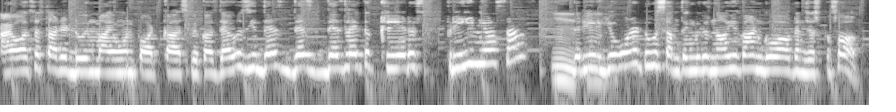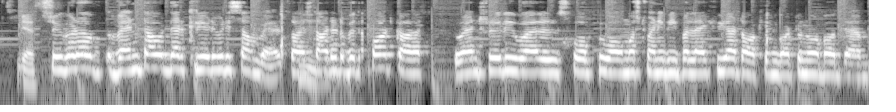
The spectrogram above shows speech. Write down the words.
I also started doing my own podcast because there was there's there's there's like a creative spree in yourself Mm, that you, you want to do something because now you can't go out and just perform. yes So you gotta vent out that creativity somewhere. So I started with a podcast, went really well, spoke to almost 20 people like we are talking, got to know about them.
